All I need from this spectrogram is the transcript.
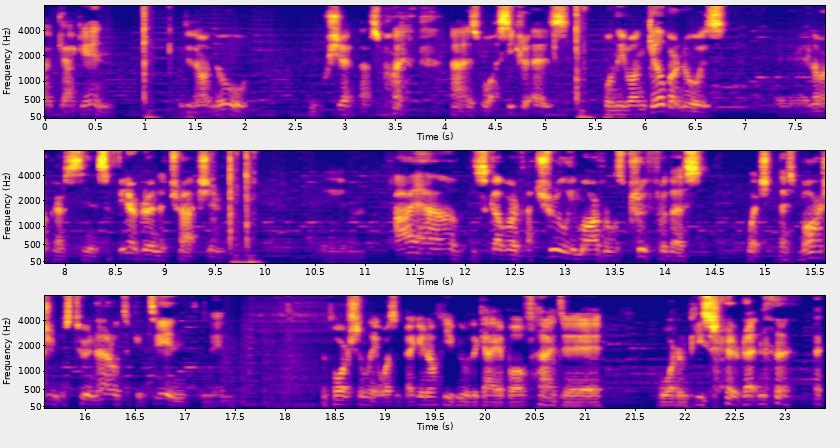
Again, we do not know. Oh shit, that's what that is what a secret is. Only Ron Gilbert knows. Uh, another person saying it's a fairground attraction. Um, I have discovered a truly marvellous proof for this, which this margin is too narrow to contain. And then, unfortunately, it wasn't big enough, even though the guy above had uh, War and Peace written. uh,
